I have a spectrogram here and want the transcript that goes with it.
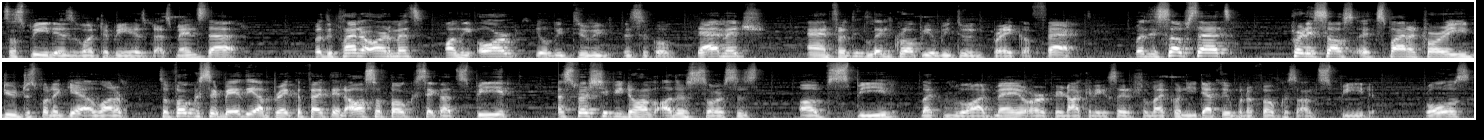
so speed is going to be his best main stat. For the planet ornaments, on the orb, you'll be doing physical damage, and for the link rope, you'll be doing break effect. For the substats, pretty self-explanatory, you do just want to get a lot of... So focusing mainly on break effect and also focusing on speed, especially if you don't have other sources of speed, like Ruan Mei, or if you're not getting signature one, you definitely want to focus on speed rolls.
